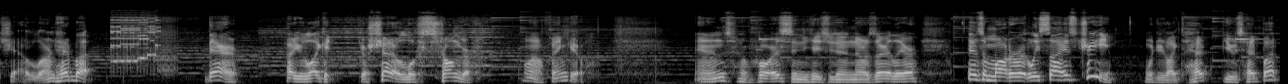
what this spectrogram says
Shadow learned Headbutt. There! How do you like it? Your shadow looks stronger. Well, thank you. And, of course, in case you didn't notice earlier, it's a moderately sized tree. Would you like to head use headbutt?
